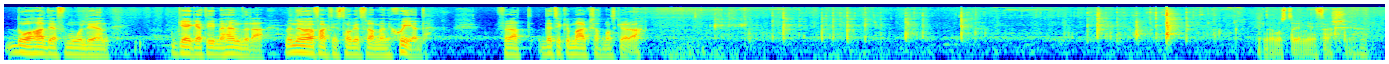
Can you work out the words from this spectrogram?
då hade jag förmodligen geggat i med händerna. Men nu har jag faktiskt tagit fram en sked. För att det tycker Marcus att man ska göra. Jag måste ha i mer färs i det här.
